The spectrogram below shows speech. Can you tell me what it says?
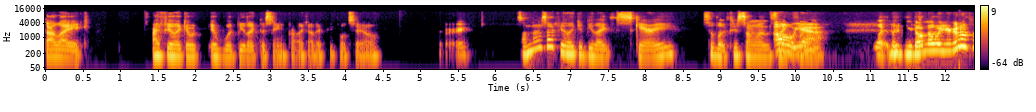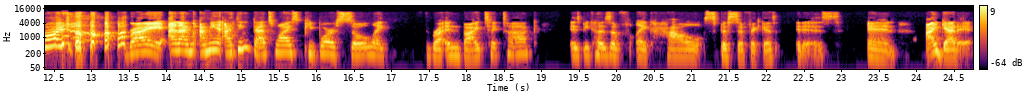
that like I feel like it would it would be like the same for like other people too. Sorry. Sometimes I feel like it'd be like scary to look through someone's like, oh yeah. what like you don't know what you're gonna find. right and I, I mean i think that's why people are so like threatened by tiktok is because of like how specific it is. And i get it.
